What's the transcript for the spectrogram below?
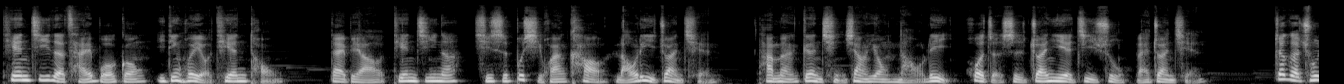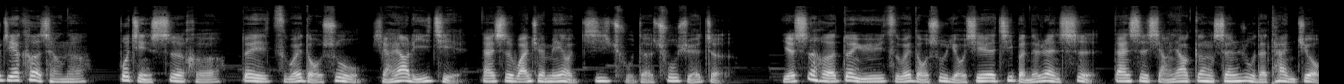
天机的财帛宫一定会有天同。代表天机呢，其实不喜欢靠劳力赚钱，他们更倾向用脑力或者是专业技术来赚钱。这个初阶课程呢，不仅适合对紫微斗数想要理解，但是完全没有基础的初学者，也适合对于紫微斗数有些基本的认识，但是想要更深入的探究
